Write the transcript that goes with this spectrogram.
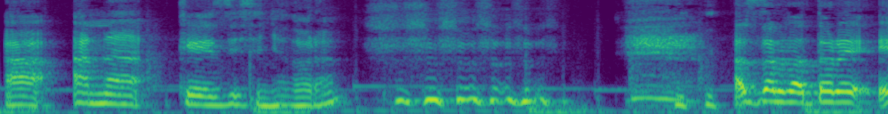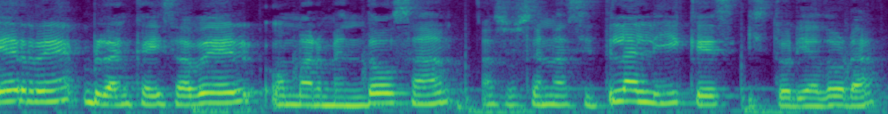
a Ana, que es diseñadora. a Salvatore R, Blanca Isabel, Omar Mendoza, a Susana Citlali, que es historiadora,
